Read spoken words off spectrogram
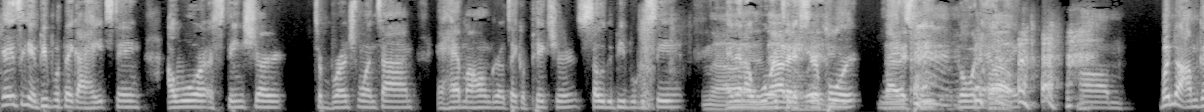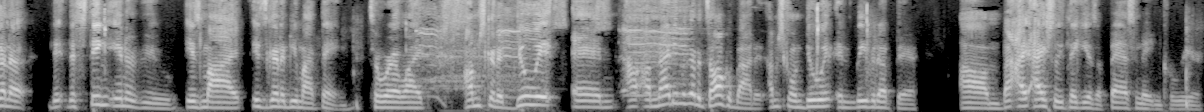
Guys, again, people think I hate Sting. I wore a Sting shirt to brunch one time and had my homegirl take a picture so that people could see it. Nah, And then I wore it to the said you- airport last week going to LA. Um, but no, I'm gonna the, the Sting interview is my is gonna be my thing to where like I'm just gonna do it and I, I'm not even gonna talk about it. I'm just gonna do it and leave it up there. Um, but I actually think he has a fascinating career.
